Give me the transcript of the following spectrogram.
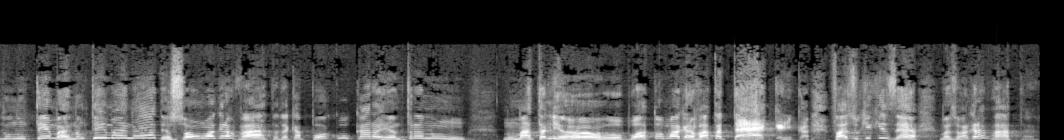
não, não tem mais, não tem mais nada, é só uma gravata. Daqui a pouco o cara entra num, num mata-leão, ou bota uma gravata técnica, faz o que quiser, mas é uma gravata.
